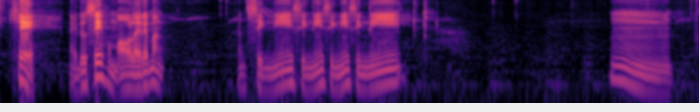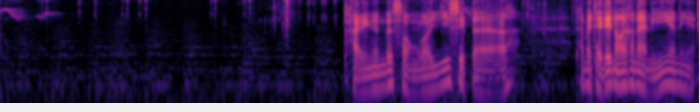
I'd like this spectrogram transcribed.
โอเค ไหนดูซิผมเอาอะไรได้บ้างสิ่งนี้สิ่งนี้สิ่งนี้สิ่งนี้ อืมไถเงินได้สองร้อยยี่สิบเหรอทำไมไถได้น้อยขนาดนี้อะเนี่ย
